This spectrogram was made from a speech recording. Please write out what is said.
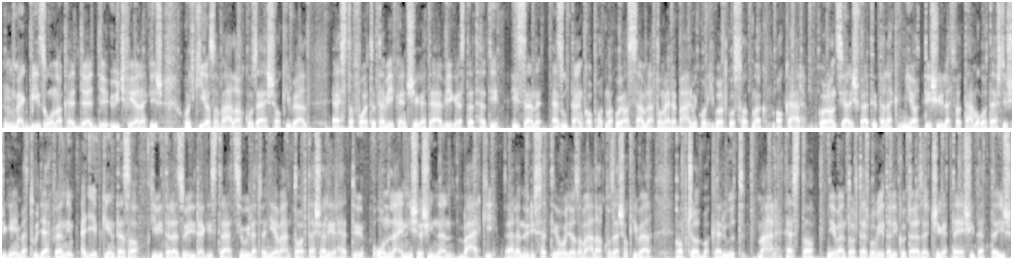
megbízónak, egy-egy ügyfélnek is, hogy ki az a vállalkozás, akivel ezt a fajta tevékenységet elvégeztetheti, hiszen ezután kaphatnak olyan számlát, amelyre bármikor hivatkozhatnak, akár garanciális feltételek miatt is, illetve támogatást is igénybe tudják venni. Egyébként ez a kivitelezői regisztráció, illetve nyilvántartás elérhető online is, és innen bárki ellenőrizheti, hogy az a vállalkozás, akivel kapcsolatba került, már ezt a nyilvántartásba vételi kötelezettséget teljesítette is.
